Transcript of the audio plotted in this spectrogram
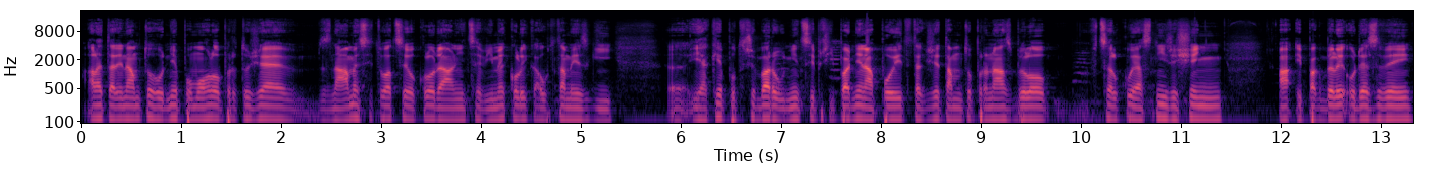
ale tady nám to hodně pomohlo, protože známe situaci okolo dálnice, víme, kolik aut tam jezdí, eh, jak je potřeba roudnici případně napojit, takže tam to pro nás bylo v celku jasné řešení. A i pak byly odezvy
